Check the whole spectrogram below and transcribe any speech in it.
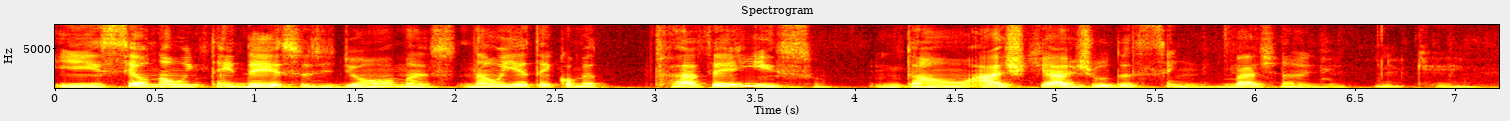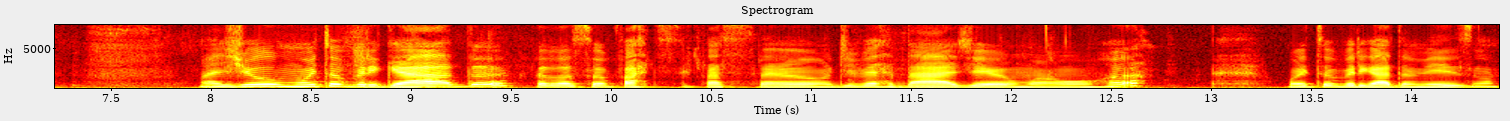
E se eu não entendesse os idiomas, não ia ter como eu fazer isso. Então, acho que ajuda sim, bastante. Ok. Mas, Ju, muito obrigada pela sua participação. De verdade, é uma honra. Muito obrigada mesmo.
